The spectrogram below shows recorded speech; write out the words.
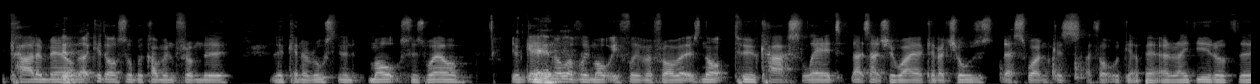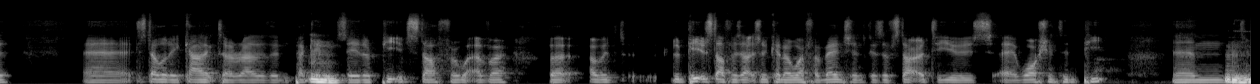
the caramel. Yeah. That could also be coming from the the kind of roasting malts as well. You're getting yeah. a lovely malty flavour from it. It's not too cast lead. That's actually why I kind of chose this one because I thought we'd get a better idea of the uh, distillery character rather than picking, mm. say, their peated stuff or whatever. But I would, the peated stuff is actually kind of worth a mention because I've started to use uh, Washington peat um, mm-hmm.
